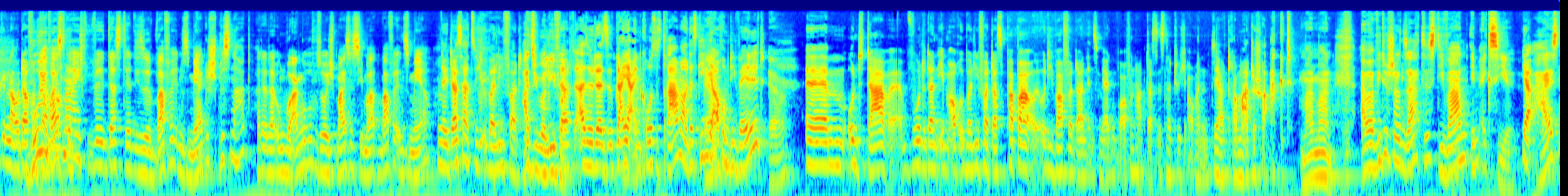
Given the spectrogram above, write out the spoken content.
genau davon Woher kann man weiß man eigentlich, dass der diese Waffe ins Meer geschmissen hat? Hat er da irgendwo angerufen? So, ich schmeiße jetzt die Wa- Waffe ins Meer? Nee, das hat sich überliefert. Hat sie überliefert. Also das war ja ein großes Drama und das ging ja, Ja. auch um die Welt. Ja. Ähm, und da äh, wurde dann eben auch überliefert, dass Papa die Waffe dann ins Meer geworfen hat. Das ist natürlich auch ein sehr dramatischer Akt. Mann, Mann. Aber wie du schon sagtest, die waren im Exil. Ja, Heißt,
